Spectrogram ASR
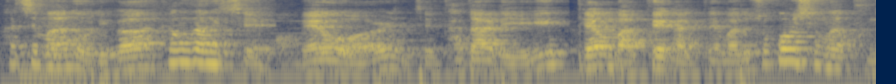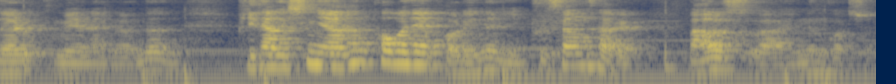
하지만 우리가 평상시에 어, 매월 이제 다달이 대형 마트에 갈 때마다 조금씩만 분할을 구매를 하면은 비상 식량 한꺼번에 버리는 이 불상사를 막을 수가 있는 거죠.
